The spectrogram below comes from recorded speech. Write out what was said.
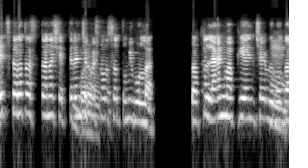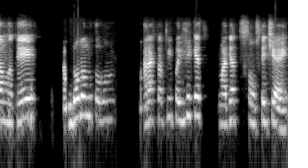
हेच करत असताना शेतकऱ्यांच्या. प्रश्नावर सर तुम्ही बोललात तसं लँड माफियांच्या विरोधामध्ये आंदोलन करून महाराष्ट्रातली पहिली केस माझ्या संस्थेची आहे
